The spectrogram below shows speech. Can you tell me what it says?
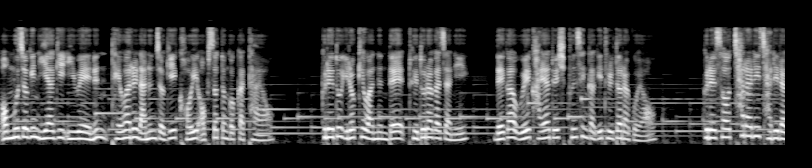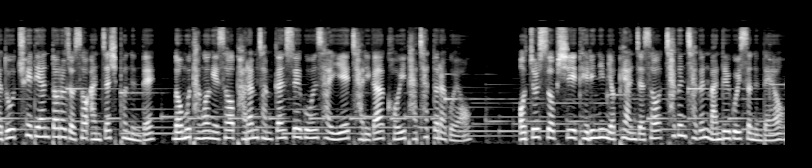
업무적인 이야기 이외에는 대화를 나눈 적이 거의 없었던 것 같아요. 그래도 이렇게 왔는데 되돌아가자니 내가 왜 가야 돼 싶은 생각이 들더라고요. 그래서 차라리 자리라도 최대한 떨어져서 앉자 싶었는데 너무 당황해서 바람 잠깐 쐬고 온 사이에 자리가 거의 다 찼더라고요. 어쩔 수 없이 대리님 옆에 앉아서 차근차근 만들고 있었는데요.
